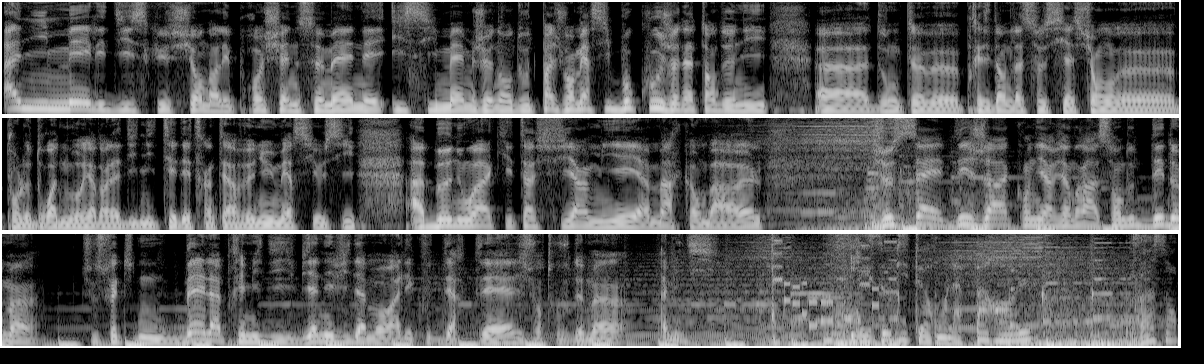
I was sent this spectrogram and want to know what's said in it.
animer les discussions dans les prochaines semaines et ici même, je n'en doute pas. Je vous remercie beaucoup, Jonathan Denis, euh, donc euh, président de l'association euh, pour le droit de mourir dans la dignité, d'être intervenu. Merci aussi à Benoît qui est infirmier à Marc en Je sais déjà qu'on y reviendra, sans doute dès demain Je vous souhaite une belle après-midi, bien évidemment, à l'écoute d'RTL. Je vous retrouve demain à midi. Les auditeurs ont la parole. Vincent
